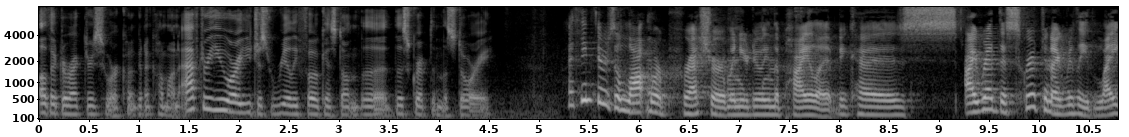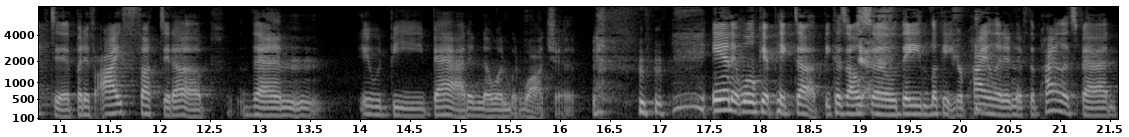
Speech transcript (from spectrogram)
other directors who are going to come on after you or are you just really focused on the the script and the story I think there's a lot more pressure when you're doing the pilot because I read the script and I really liked it, but if I fucked it up, then it would be bad and no one would watch it. and it won't get picked up because also yeah. they look at your pilot and if the pilot's bad,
